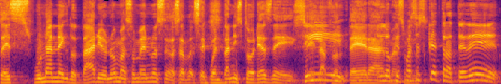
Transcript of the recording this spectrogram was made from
es un anecdotario, ¿no? Más o menos, o sea, se cuentan historias de, la frontera. Lo que pasa es que traté de.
